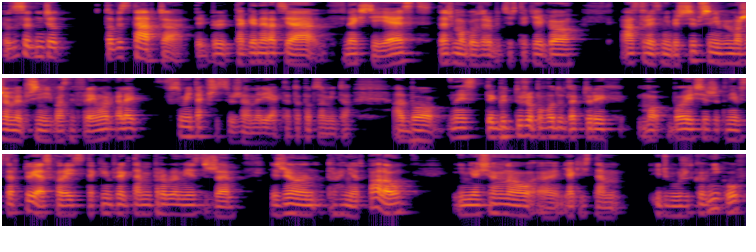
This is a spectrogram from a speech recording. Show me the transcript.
bo zasadniczo to wystarcza. Jakby ta generacja w Nextie jest, też mogą zrobić coś takiego. Astro jest niby szybszy, niby możemy przynieść własny framework, ale w sumie tak wszyscy używamy Reacta, to po co mi to? Albo, no jest jakby dużo powodów, dla których boję się, że to nie wystartuje, a z kolei z takimi projektami problem jest, że jeżeli one trochę nie odpalą i nie osiągną e, jakiejś tam liczby użytkowników,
